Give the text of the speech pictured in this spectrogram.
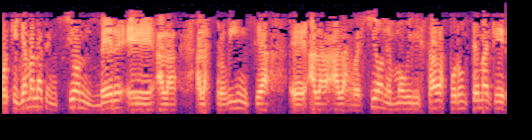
porque llama la atención ver eh, a, la, a las provincias, eh, a, la, a, las regiones movilizadas por un tema que,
